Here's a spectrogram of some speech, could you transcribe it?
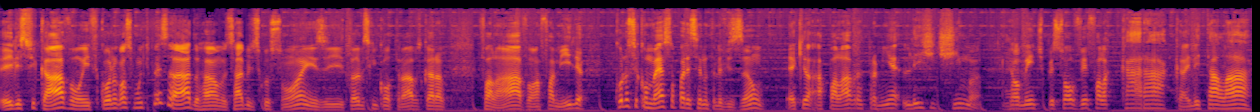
eles ficavam e ficou um negócio muito pesado, sabe? Discussões e toda vez que encontrava, os caras falavam, a família. Quando você começa a aparecer na televisão, é que a palavra pra mim é legitima. Realmente, o pessoal vê e fala: caraca, ele tá lá.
